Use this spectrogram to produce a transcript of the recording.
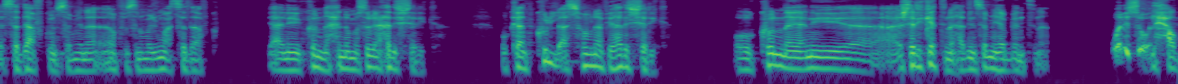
سدافكو نسمينا أنفسنا مجموعة سدافكو يعني كنا إحنا مسؤولين عن هذه الشركة. وكانت كل أسهمنا في هذه الشركة. وكنا يعني آه، شركتنا هذه نسميها بنتنا. ولسوء الحظ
